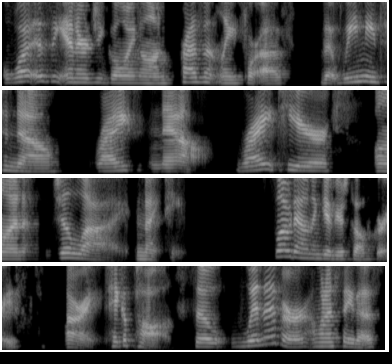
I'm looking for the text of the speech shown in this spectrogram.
What is the energy going on presently for us that we need to know right now, right here on July 19th? slow down and give yourself grace. All right, take a pause. So, whenever I want to say this,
